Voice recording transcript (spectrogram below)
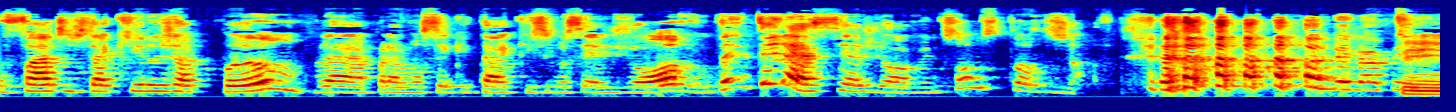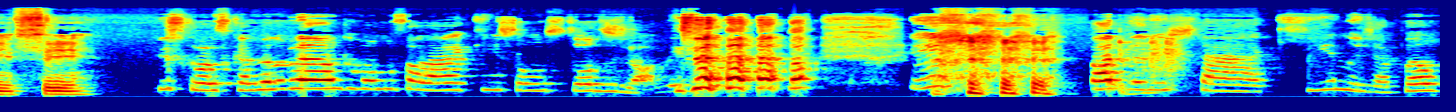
o fato de estar aqui no Japão, para você que está aqui, se você é jovem, não interessa se é jovem, somos todos jovens. Melhor Sim, sim. Piscamos cabelo branco, vamos falar que somos todos jovens. e o fato de a gente estar aqui no Japão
